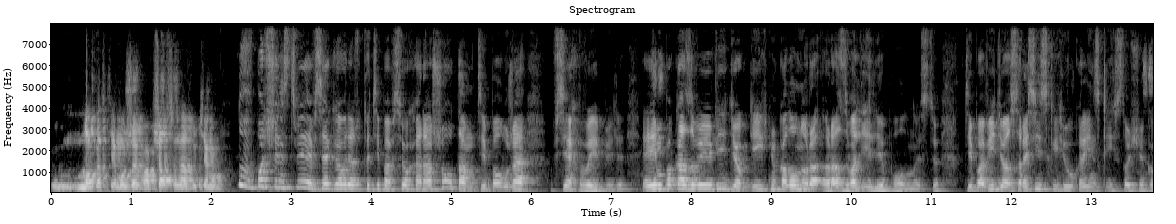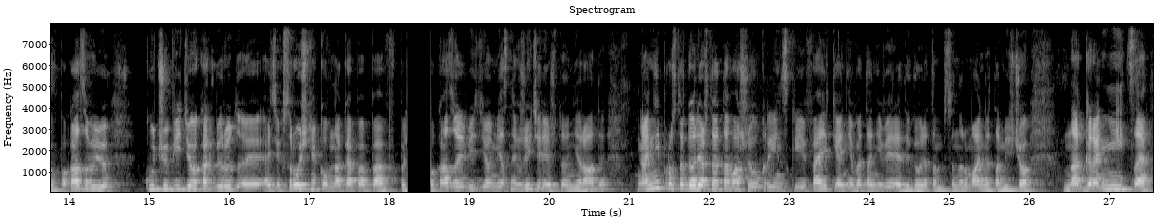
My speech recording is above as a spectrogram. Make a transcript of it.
много с кем уже пообщался на эту тему. Ну, в большинстве все говорят, что типа все хорошо, там типа уже всех выбили. Я им показываю видео, где их колонну ра- развалили полностью. Типа видео с российских и украинских источников. Показываю кучу видео, как берут э, этих срочников на КПП в Показываю видео местных жителей, что они рады. Они просто говорят, что это ваши украинские фейки, они в это не верят и говорят, там все нормально, там еще на границе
